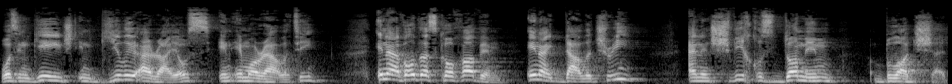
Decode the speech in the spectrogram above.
was engaged in Gilui Arayos, in immorality, in Avodas Kochavim, in idolatry, and in Shfichus Domim, bloodshed.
